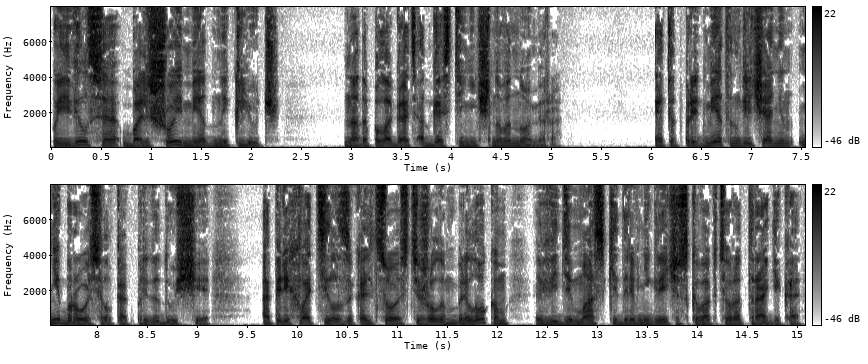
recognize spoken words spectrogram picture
появился большой медный ключ. Надо полагать, от гостиничного номера. Этот предмет англичанин не бросил, как предыдущие, а перехватил за кольцо с тяжелым брелоком в виде маски древнегреческого актера-трагика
